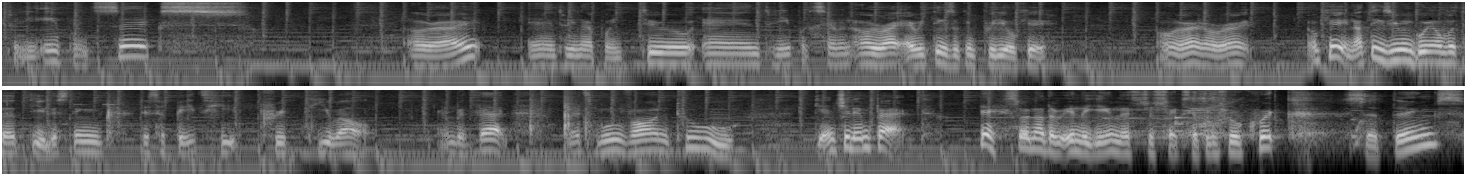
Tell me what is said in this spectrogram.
28.6. All right, and 29.2 and 28.7. All right, everything's looking pretty okay. All right, all right. Okay, nothing's even going over 30. This thing dissipates heat pretty well. And with that, let's move on to Genshin Impact. Okay, so now that we're in the game, let's just check settings real quick. Settings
